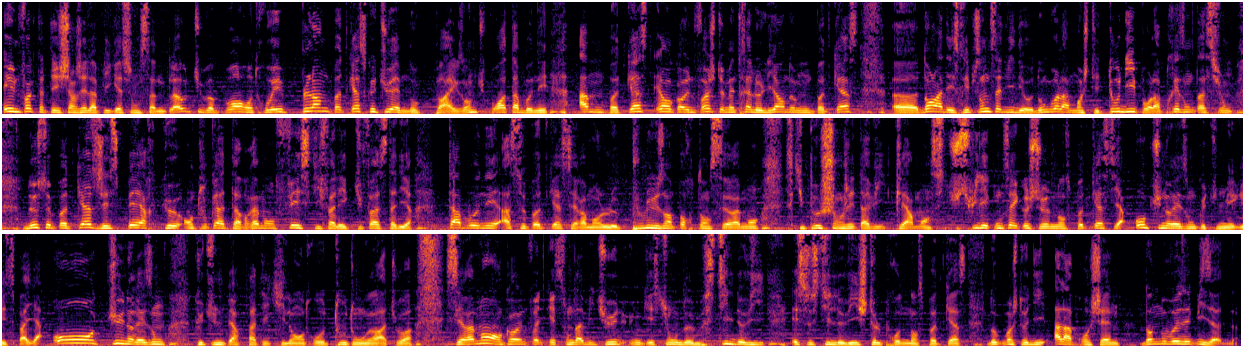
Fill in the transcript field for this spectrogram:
et une fois que tu as téléchargé l'application SoundCloud, tu vas pouvoir retrouver plein de podcasts que tu aimes. Donc, par exemple, tu pourras t'abonner à mon podcast et encore une fois, je te mettrai le lien de mon podcast euh, dans la description de cette vidéo. Donc voilà, moi je t'ai tout dit pour la présentation de ce podcast. J'espère que en tout cas, tu as vraiment fait ce qu'il fallait que tu fasses, c'est-à-dire t'abonner à ce podcast, c'est vraiment le plus important, c'est vraiment ce qui peut changer ta vie clairement. Si tu suis les conseils que je te donne dans ce podcast, il y a aucune raison que tu ne maigrisses pas, il y a aucune raison que tu ne perdes pas tes kilos entre tout ton gras, tu vois. C'est vraiment encore une fois une question d'habitude, une question de style de vie et ce style de vie, je te le prône dans ce podcast. Donc moi je te dis à la prochaine dans de nouveaux épisodes.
